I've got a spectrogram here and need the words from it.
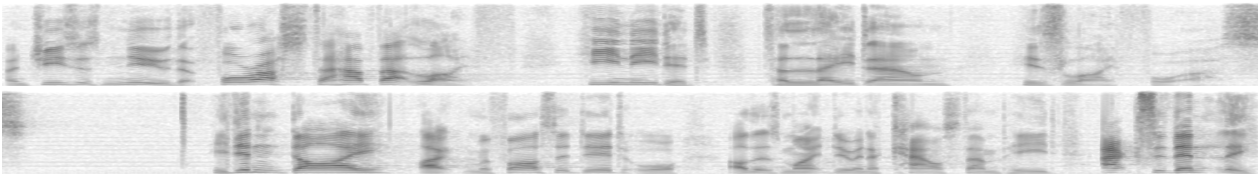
And Jesus knew that for us to have that life, he needed to lay down his life for us. He didn't die like Mufasa did, or others might do in a cow stampede, accidentally.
